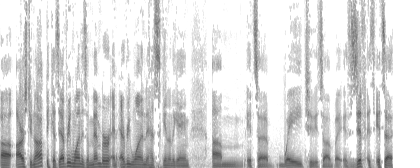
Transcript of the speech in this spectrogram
Uh, ours do not because everyone is a member and everyone has skin in the game. Um, it's a way to it's a as if it's, it's a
